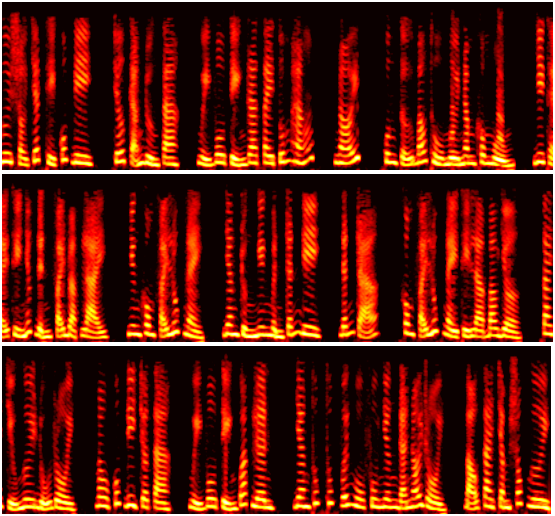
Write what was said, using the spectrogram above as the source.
ngươi sợ chết thì cút đi, chớ cản đường ta, Ngụy Vô Tiện ra tay túm hắn, nói, quân tử báo thù 10 năm không muộn, di thể thì nhất định phải đoạt lại, nhưng không phải lúc này, Giang Trừng nghiêng mình tránh đi, đánh trả, không phải lúc này thì là bao giờ, ta chịu ngươi đủ rồi, mau cút đi cho ta, Ngụy Vô Tiện quát lên, Giang thúc thúc với ngu phu nhân đã nói rồi, bảo ta chăm sóc ngươi,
